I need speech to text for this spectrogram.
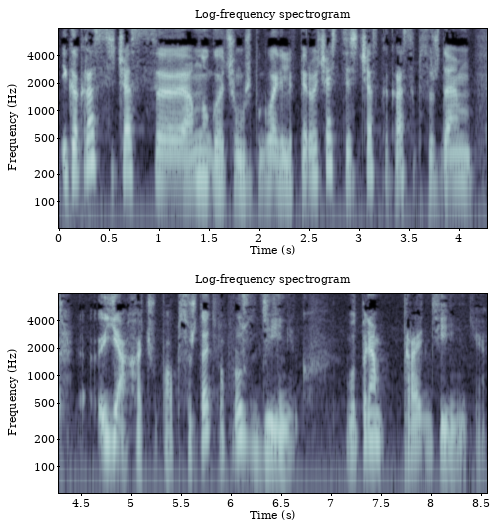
И как раз сейчас э, много о чем уже поговорили в первой части, сейчас как раз обсуждаем, э, я хочу пообсуждать вопрос денег вот прям про деньги.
